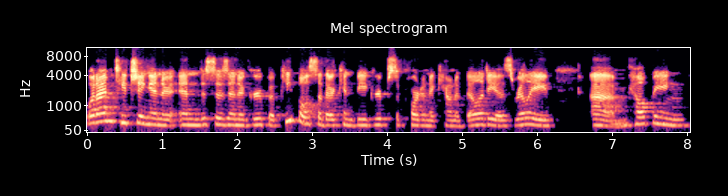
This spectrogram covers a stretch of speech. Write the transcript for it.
what i'm teaching in and this is in a group of people so there can be group support and accountability is really um, helping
